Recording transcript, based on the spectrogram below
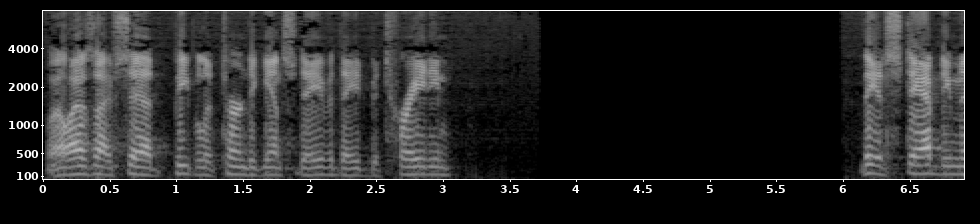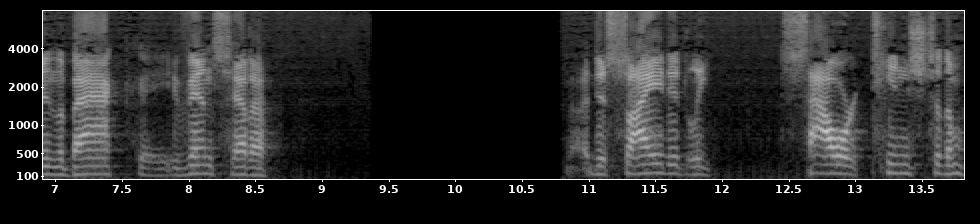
Well, as I've said, people had turned against David. They had betrayed him. They had stabbed him in the back. Events had a a decidedly sour tinge to them.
